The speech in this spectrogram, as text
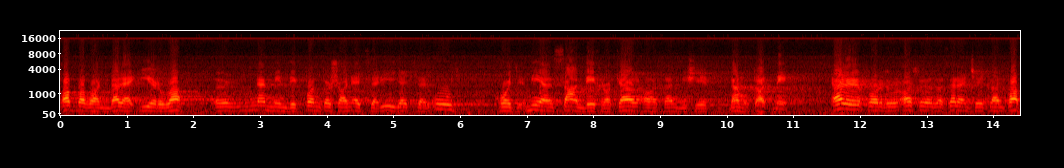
abba van beleírva, nem mindig pontosan, egyszer így, egyszer úgy, hogy milyen szándékra kell a Szentmisét bemutatni. Előfordul az, hogy az a szerencsétlen pap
